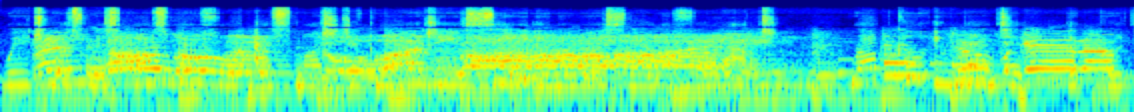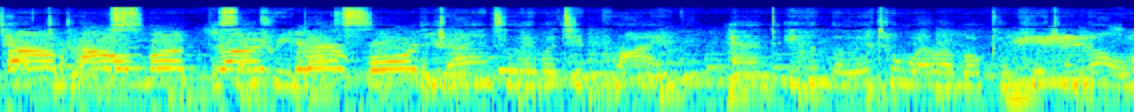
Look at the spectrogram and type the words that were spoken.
which was responsible for as much technology you see in the wasteland of Fallout. Robco invented the Protectrons, the Sentry box, the giant Liberty Prime, and even the little wearable computer known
